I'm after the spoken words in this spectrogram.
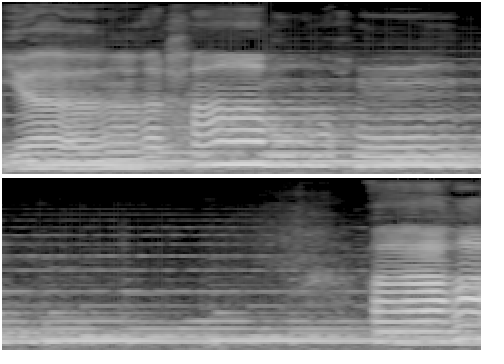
يرحمهم الرحمن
